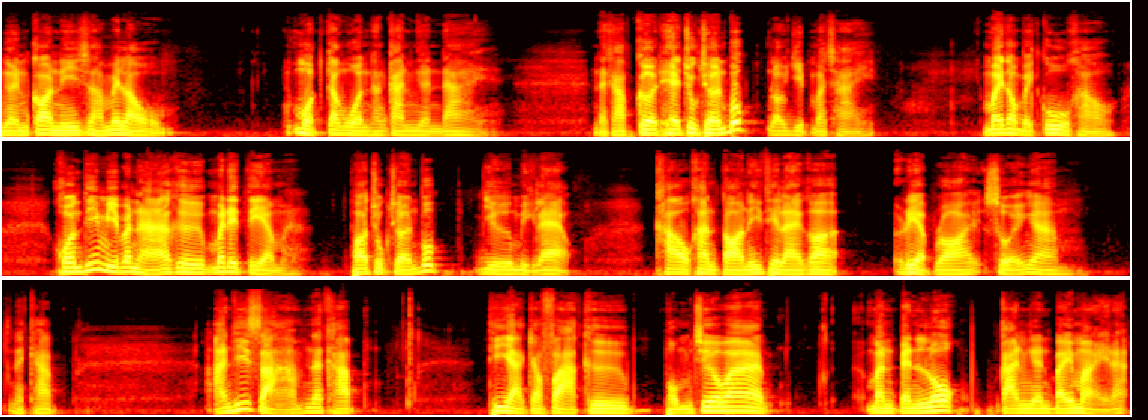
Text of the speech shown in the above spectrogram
เงินก้อนนี้จะทำให้เราหมดกังวลทางการเงินได้นะครับ เกิดเหตุฉุกเฉินปุ๊บเราหยิบมาใช้ ไม่ต้องไปกู้เขา คนที่มีปัญหาคือไม่ได้เตรียม พอฉุกเฉินปุ๊บยืมอีกแล้ว เข้าขั้นตอนนี้ทีไรก็เรียบร้อยสวยงามนะครับ อันที่สามนะครับที่อยากจะฝากคือผมเชื่อว่ามันเป็นโลกการเงินใบใหม่ล้ว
